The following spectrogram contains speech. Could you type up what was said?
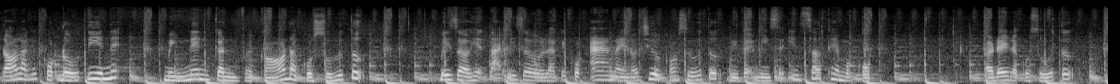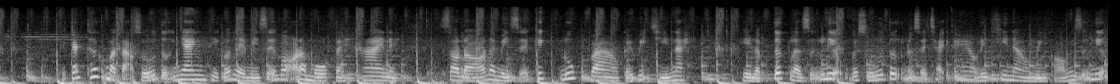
đó là cái cột đầu tiên ấy, mình nên cần phải có là cột số thứ tự. Bây giờ, hiện tại bây giờ là cái cột A này nó chưa có số thứ tự, vì vậy mình sẽ insert thêm một cột. Ở đây là cột số thứ tự. Cái cách thức mà tạo số thứ tự nhanh thì có thể mình sẽ gõ là một này, hai này. Sau đó là mình sẽ kích đúp vào cái vị trí này thì lập tức là dữ liệu cái số thứ tự nó sẽ chạy theo đến khi nào mình có cái dữ liệu.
